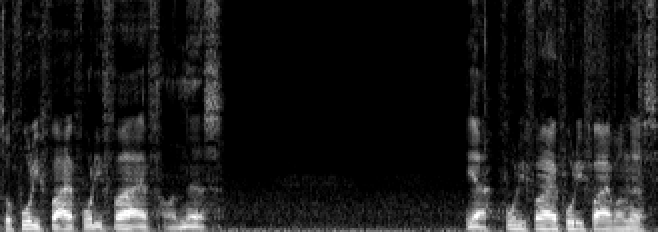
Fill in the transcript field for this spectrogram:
So 45, 45 on this. Yeah, 45, 45 on this.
